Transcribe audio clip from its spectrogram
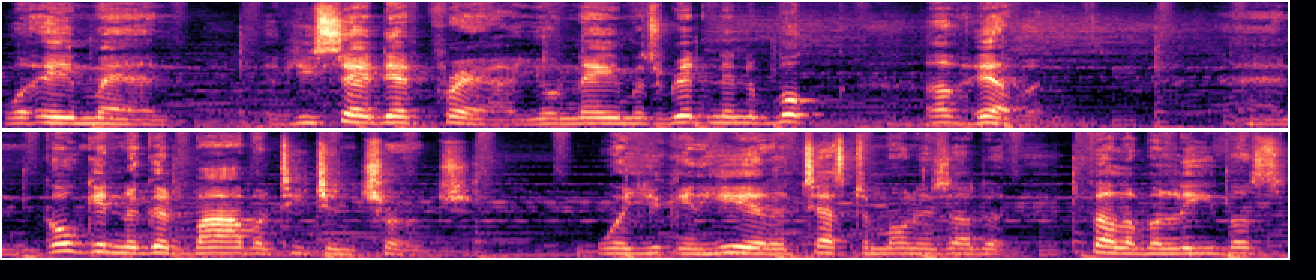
Well, amen. If you said that prayer, your name is written in the book of heaven. And go get in a good Bible teaching church where you can hear the testimonies of the fellow believers.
